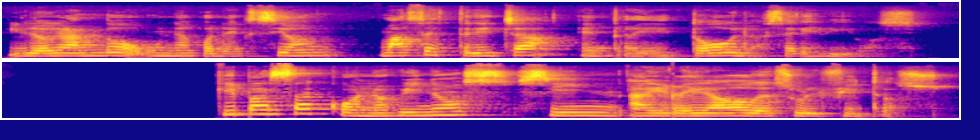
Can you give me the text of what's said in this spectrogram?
y logrando una conexión más estrecha entre todos los seres vivos. ¿Qué pasa con los vinos sin agregado de sulfitos?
